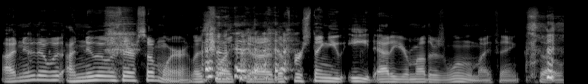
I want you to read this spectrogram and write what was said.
I knew there was, I knew it was there somewhere. It's like uh, the first thing you eat out of your mother's womb, I think. So,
